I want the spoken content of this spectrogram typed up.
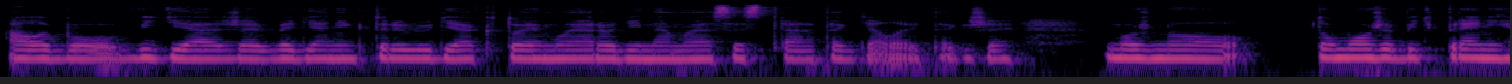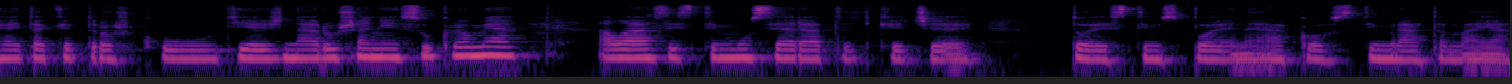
alebo vidia, že vedia niektorí ľudia, kto je moja rodina, moja sestra a tak ďalej. Takže možno to môže byť pre nich aj také trošku tiež narušanie súkromia, ale asi s tým musia rátať, keďže to je s tým spojené, ako s tým rátam aj ja.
